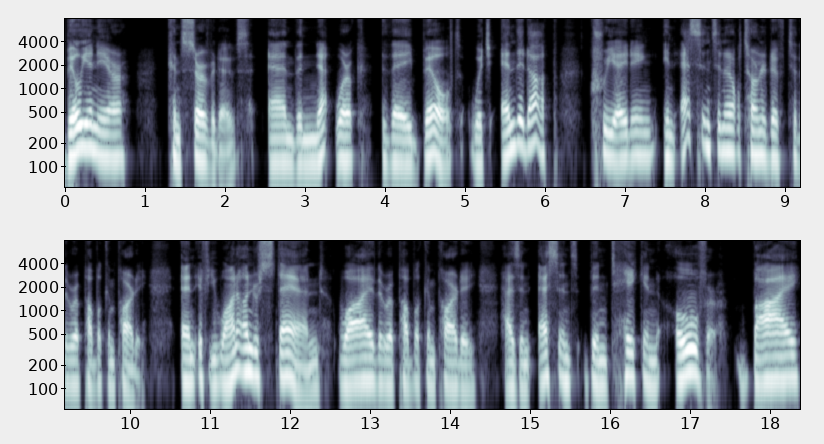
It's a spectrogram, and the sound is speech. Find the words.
billionaire conservatives and the network they built, which ended up creating, in essence, an alternative to the Republican Party. And if you want to understand why the Republican Party has, in essence, been taken over by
